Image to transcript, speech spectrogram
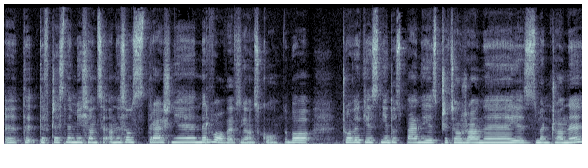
e, te, te wczesne miesiące, one są strasznie nerwowe w związku, no bo człowiek jest niedospany, jest przeciążony, jest zmęczony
